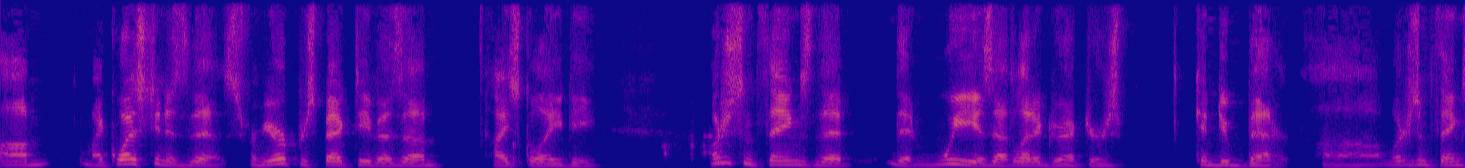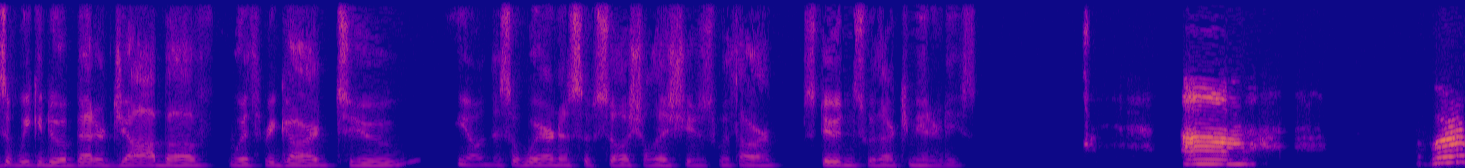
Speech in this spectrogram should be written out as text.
Um, my question is this: from your perspective as a high school AD, what are some things that that we as athletic directors can do better? Uh, what are some things that we can do a better job of with regard to you know this awareness of social issues with our students with our communities um, we're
